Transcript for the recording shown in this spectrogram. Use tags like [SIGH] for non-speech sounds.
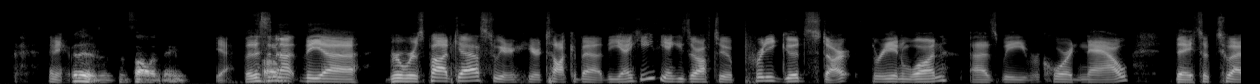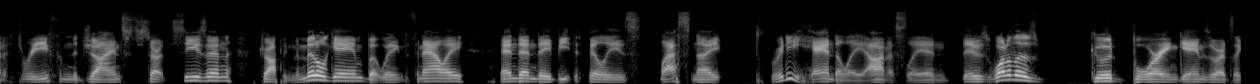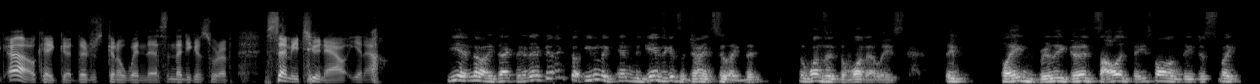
Anyway. It is. It's a solid name. Yeah, but this is Um, not the uh, Brewers podcast. We're here to talk about the Yankees. The Yankees are off to a pretty good start, three and one as we record now. They took two out of three from the Giants to start the season, dropping the middle game but winning the finale, and then they beat the Phillies last night pretty handily, honestly. And it was one of those good boring games where it's like, oh, okay, good, they're just gonna win this, and then you can sort of semi tune out, you know. Yeah, no, exactly. And I feel like the, even the, in the games against the Giants too, like the the ones like the one at least, they played really good, solid baseball, and they just like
